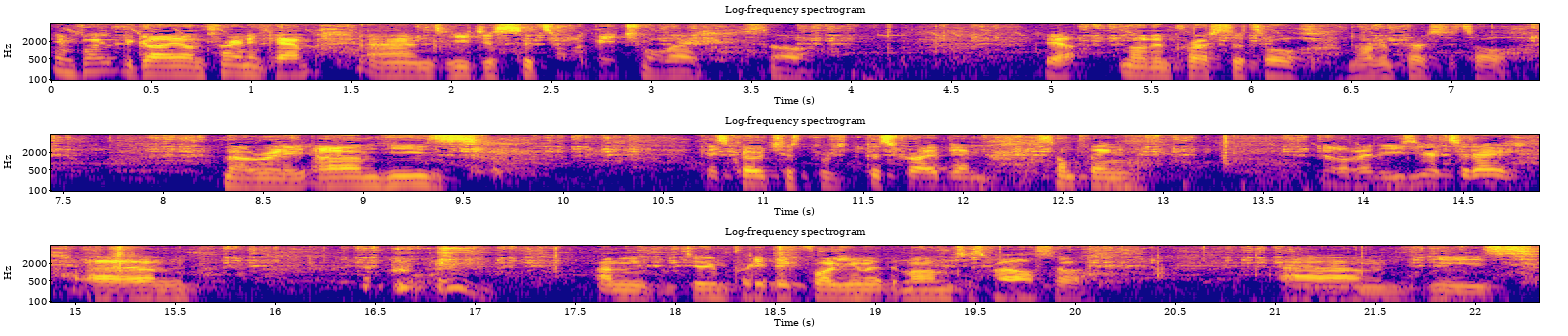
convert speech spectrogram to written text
Invite the guy on training camp, and he just sits on the beach all day. So, yeah, not impressed at all. Not impressed at all. Not really. Um, he's his coach has pres- prescribed him something a little bit easier today. Um, I'm doing pretty big volume at the moment as well, so um, he's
